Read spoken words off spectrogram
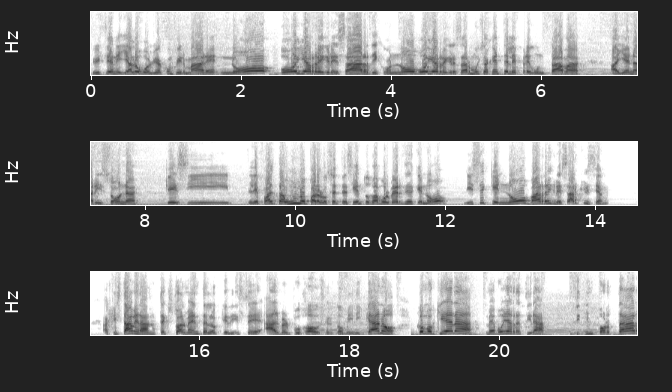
Cristian, y ya lo volvió a confirmar, ¿eh? No voy a regresar, dijo, no voy a regresar. Mucha gente le preguntaba allá en Arizona que si le falta uno para los 700 va a volver. Dice que no, dice que no va a regresar, Cristian. Aquí está, mira, textualmente lo que dice Albert Pujols, el dominicano. Como quiera, me voy a retirar. Sin importar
